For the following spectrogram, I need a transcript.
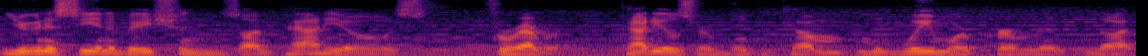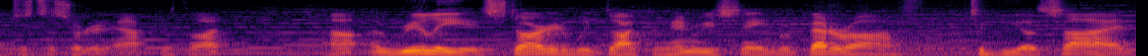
You're going to see innovations on patios forever. Patios are, will become way more permanent, not just a sort of an afterthought. Uh, really, it started with Dr. Henry saying we're better off to be outside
